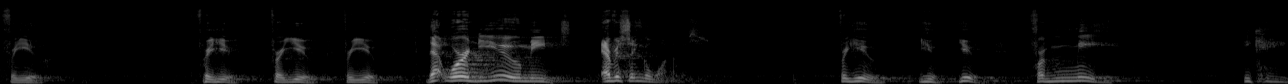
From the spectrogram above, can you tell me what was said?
for you. For you. For you for you. That word you means every single one of us. For you, you, you. For me, he came.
